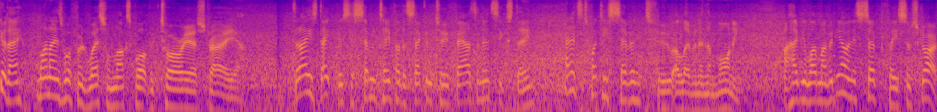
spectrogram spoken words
Good day, my name is Wilfred West from Loch Sport, Victoria, Australia. Today's date is the 17th of the 2nd, 2016, and it's 27 to 11 in the morning. I hope you like my video, and if so, please subscribe.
